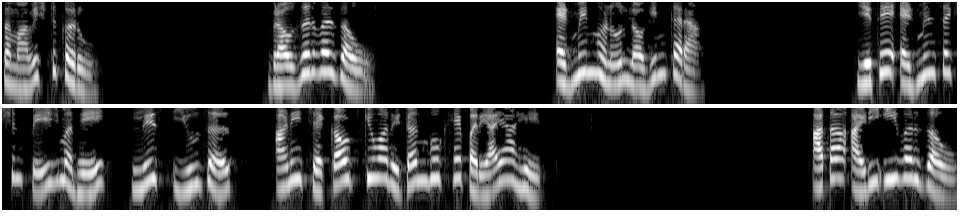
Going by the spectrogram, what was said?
समाविष्ट करू. ब्राउझरवर जाऊ. एडमिन म्हणून लॉगिन करा. येथे एडमिन सेक्शन पेजमध्ये लिस्ट यूजर्स आणि चेकआउट किंवा रिटर्न बुक हे पर्याय आहेत. आता IDE वर जाऊ.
